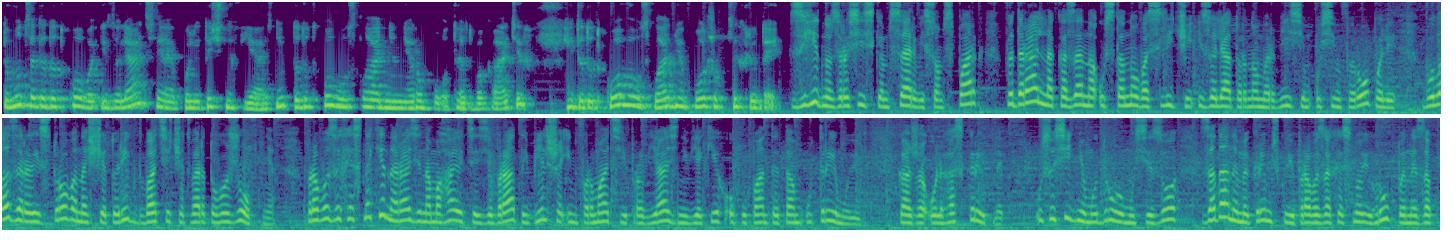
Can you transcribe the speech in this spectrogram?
Тому це додаткова ізоляція політичних в'язнів, додаткове ускладнення роботи адвокатів і додатково ускладнює пошук цих людей. Згідно з російським сервісом Спарк, федеральна казенна установа слідчий ізолятор номер 8 у Сімферополі була зареєстрована ще торік, 24 жовтня. Правозахисники наразі намагаються зібрати більше інформації про в'язнів, яких окупанти там утримують, каже Ольга Скрипник. У сусідньому другому СІЗО, за даними Кримської правозахисної групи, незаконно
